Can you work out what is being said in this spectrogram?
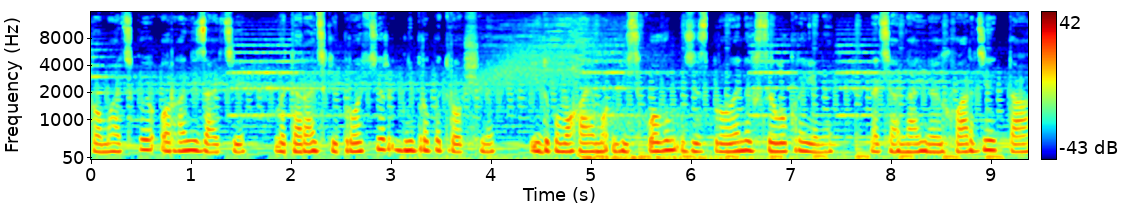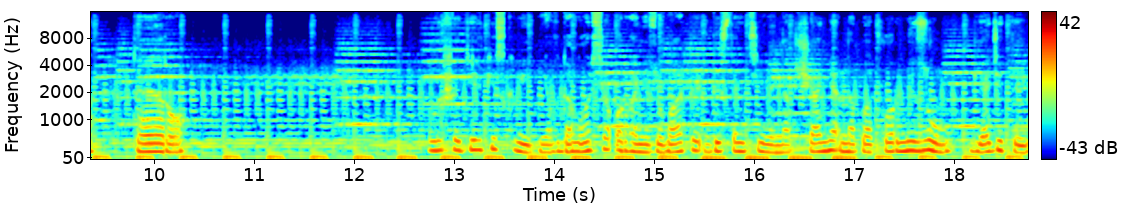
громадської організації Ветеранський простір Дніпропетровщини і допомагаємо військовим зі Збройних сил України, Національної гвардії та ТРО. Лише тільки з квітня вдалося організувати дистанційне навчання на платформі Zoom для дітей,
